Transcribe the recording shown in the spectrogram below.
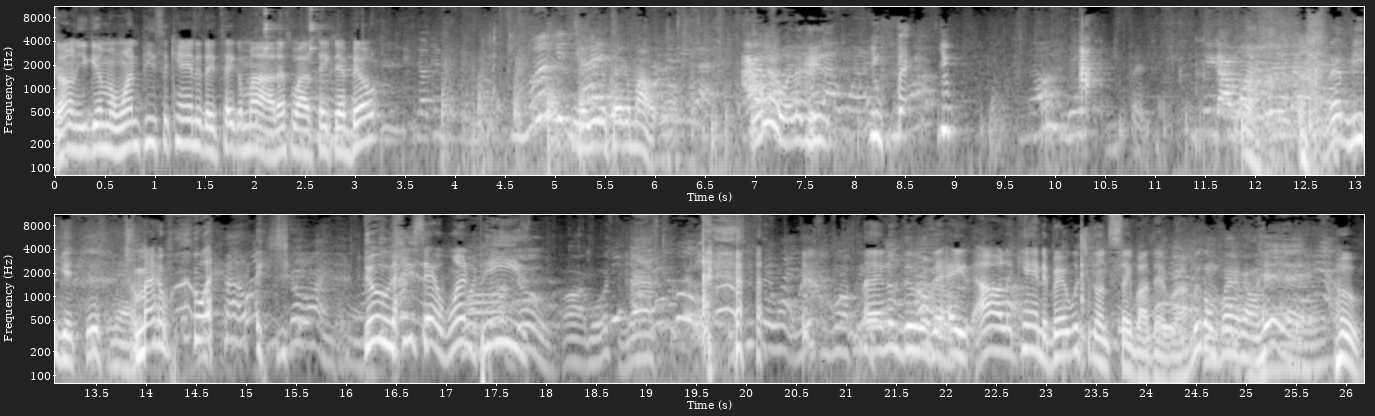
Tony, you give them one piece of candy, they take them out. That's why I take that belt. Look at Yeah, you can take them out. Oh, look at his. You fat. You. Ah. let me get this one. Man, what? Dude, she said one piece. All right, well, it's the last. She said one, well, this is one piece. Man, them dudes that ate all the candy, Barry. What you gonna say about that, bro? We gonna play on his ass. Who?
